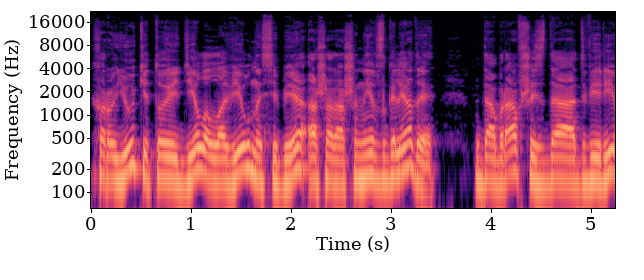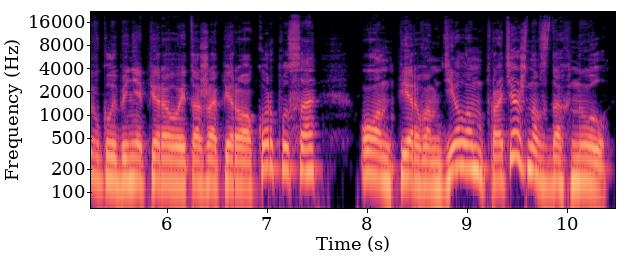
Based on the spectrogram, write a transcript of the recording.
Харуюки то и дело ловил на себе ошарашенные взгляды. Добравшись до двери в глубине первого этажа первого корпуса, он первым делом протяжно вздохнул.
